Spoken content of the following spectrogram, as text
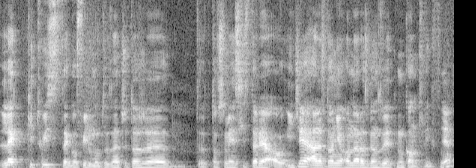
lekki twist tego filmu, to znaczy to, że to, to w sumie jest historia o Idzie, ale to nie ona rozwiązuje ten konflikt, nie?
